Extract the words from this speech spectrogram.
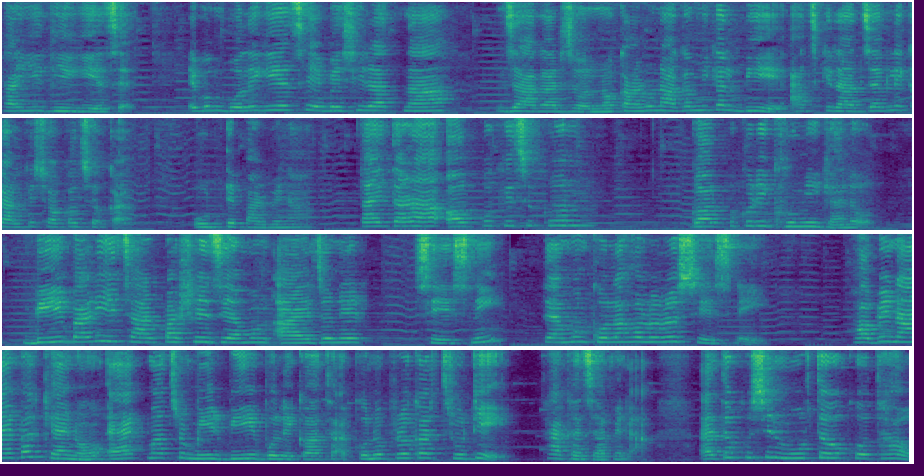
খাইয়ে দিয়ে গিয়েছে এবং বলে গিয়েছে, বেশি রাত না জাগার জন্য। কারণ আগামীকাল বিয়ে। আজকে রাত জাগলে কালকে সকাল সকাল উঠতে পারবে না। তাই তারা অল্প কিছুক্ষণ গল্প করে ঘুমিয়ে গেল। বিয়ে বাড়ি চারপাশে যেমন আয়োজনের শেষ নেই, তেমন কোলাহলেরও শেষ নেই। হবে নাই বা কেন? একমাত্র মেয়ের বিয়ে বলে কথা, কোনো প্রকার ত্রুটি থাকা যাবে না। এত খুশির মুহূর্তেও কোথাও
